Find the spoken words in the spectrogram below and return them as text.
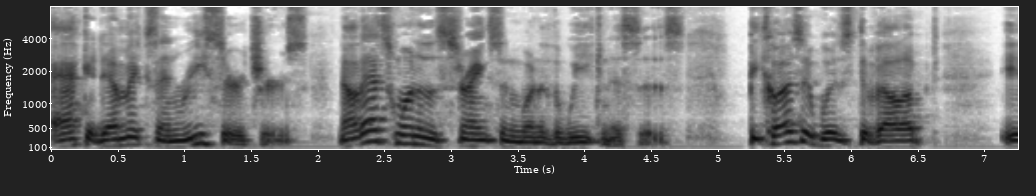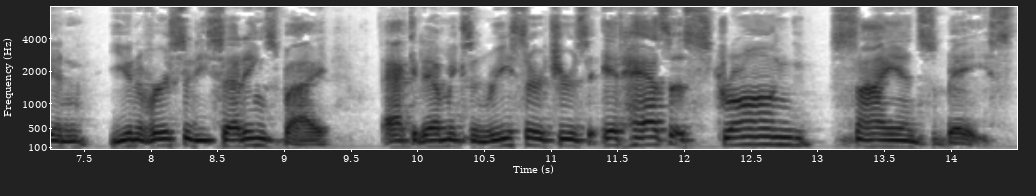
academics and researchers. Now, that's one of the strengths and one of the weaknesses. Because it was developed in university settings by academics and researchers, it has a strong science base.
